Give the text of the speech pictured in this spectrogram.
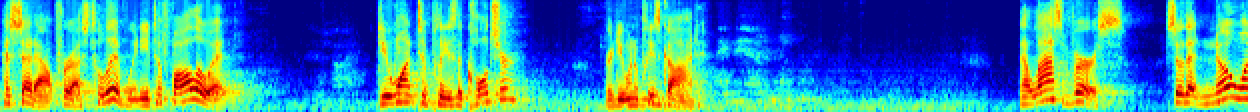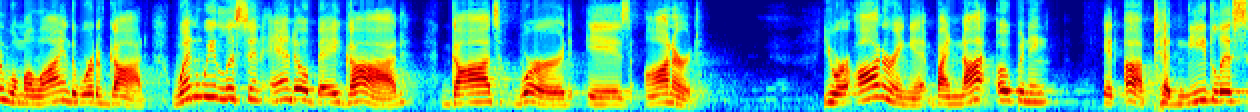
has set out for us to live. We need to follow it. Do you want to please the culture or do you want to please God? That last verse, so that no one will malign the word of God. When we listen and obey God, God's word is honored. You are honoring it by not opening it up to needless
